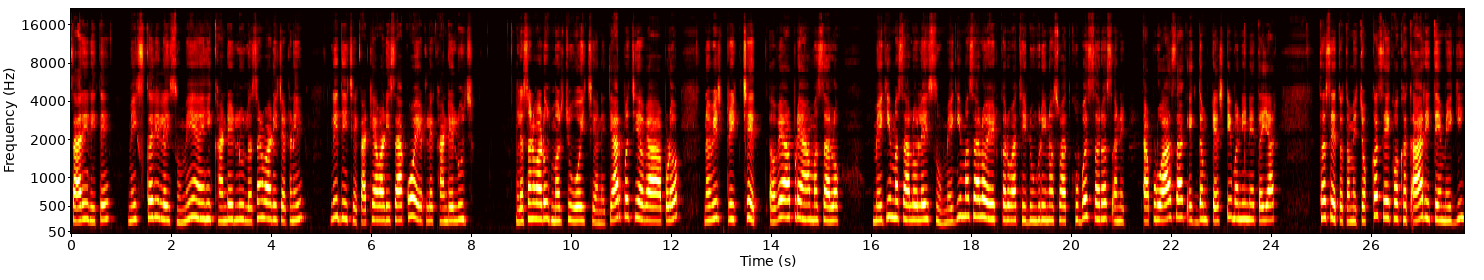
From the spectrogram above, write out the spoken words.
સારી રીતે મિક્સ કરી લઈશું. મેં અહીં ખાંડેલું લસણવાળી ચટણી લીધી છે. કાઠિયાવાડી શાક હોય એટલે ખાંડેલું જ, લસણવાળું જ મરચું હોય છે અને ત્યાર પછી હવે આ આપણો નવી ટ્રીક છે. હવે આપણે આ મસાલો, મેગી મસાલો લઈશું. મેગી મસાલો એડ કરવાથી ડુંગળીનો સ્વાદ ખૂબ જ સરસ અને આપણું આ શાક એકદમ ટેસ્ટી બનીને તૈયાર થશે તો તમે ચોક્કસ એક વખત આ રીતે મેગી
